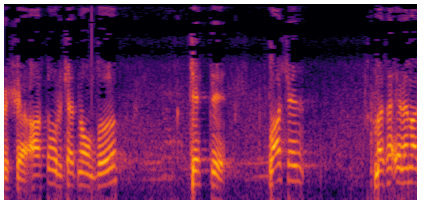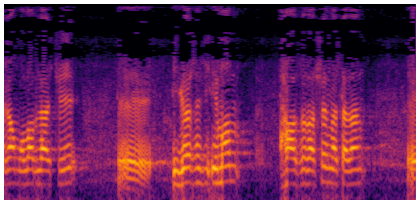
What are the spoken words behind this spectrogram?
rükə. Artıq o rükət nə oldu? Getdi. Lakin, məsələn, elə məqam ola bilər ki, e, görürsən ki, imam hazırlaşır, məsələn, e,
